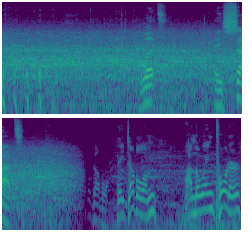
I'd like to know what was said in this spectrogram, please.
What a shot. They double him on the wing. Porter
